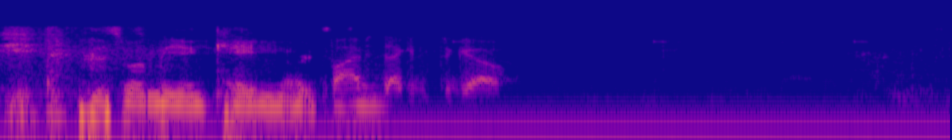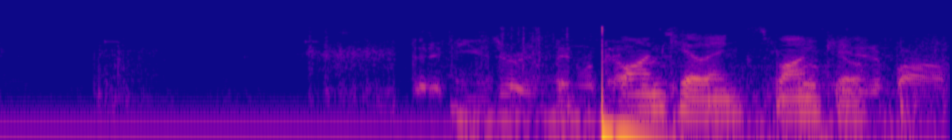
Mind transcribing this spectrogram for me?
That's what me and Caden are Five doing. seconds to go. The diffuser has been recovered. Spawn killing. Spawn kill. Located a bomb.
